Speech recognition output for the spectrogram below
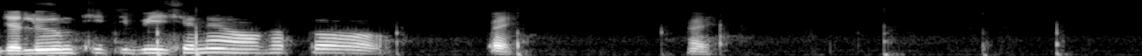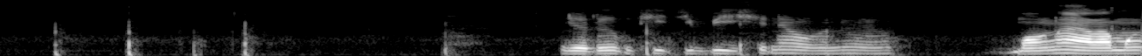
อย่าลืม TGB Channel ครับก็ไปไปอย่าลืม TGB Channel กันด้วยครับ มองหน้าแล้วมอง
